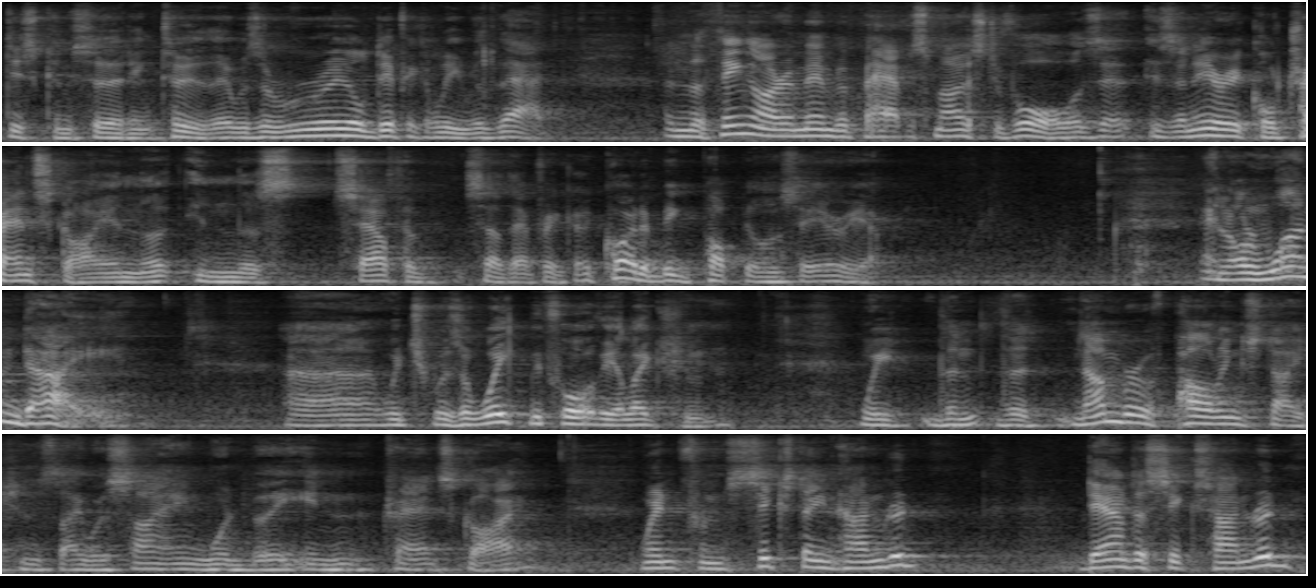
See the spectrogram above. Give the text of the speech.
disconcerting too. There was a real difficulty with that. And the thing I remember perhaps most of all is, an area called Transkei in the, in the south of South Africa, quite a big populous area. And on one day, uh, which was a week before the election, we, the, the number of polling stations they were saying would be in Transkei went from 1600 down to 600,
